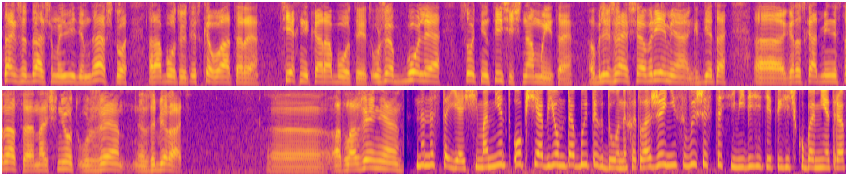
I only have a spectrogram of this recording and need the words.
Также дальше мы видим, да, что работают эскаваторы, техника работает, уже более сотни тысяч намыто. В ближайшее время где-то э, городская администрация начнет уже забирать отложения. На настоящий момент общий объем добытых донных отложений свыше 170 тысяч кубометров.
